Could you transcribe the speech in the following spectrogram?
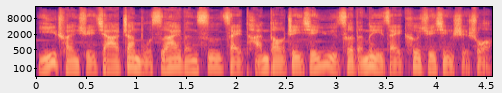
遗传学家詹姆斯·埃文斯在谈到这些预测的内在科学性时说：“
